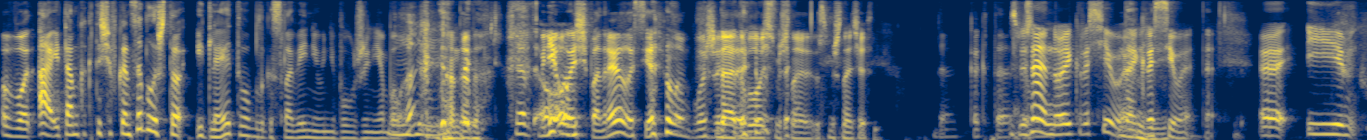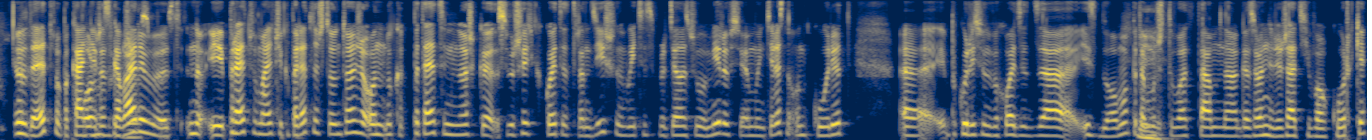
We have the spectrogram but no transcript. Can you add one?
Вот. А, и там как-то еще в конце было, что и для этого благословения у него уже не было. Да-да-да. Мне очень понравилось, я думала, боже. Да, это была очень смешная, смешная часть. Да, как-то... Смешная, но и красивая. Да, и красивая, да. И ну, до этого, пока Porn они разговаривают, ну, и про этого мальчика понятно, что он тоже, он, ну, как пытается немножко совершить какой-то транзишн, выйти за пределы своего мира, все ему интересно, он курит, э, покурить он выходит за, из дома, потому Мгм. что вот там на газоне лежат его окурки,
